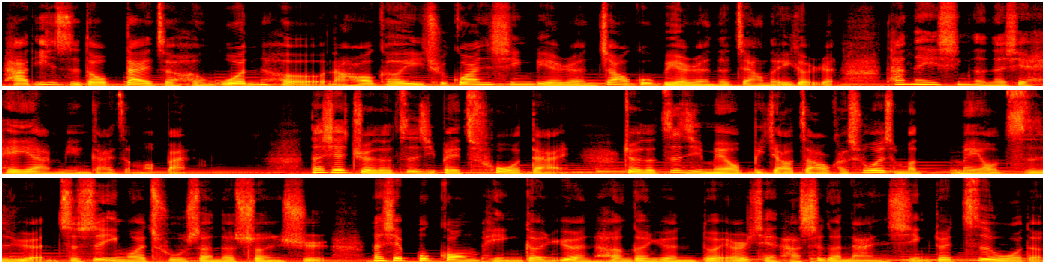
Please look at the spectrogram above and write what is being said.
他一直都带着很温和，然后可以去关心别人、照顾别人的这样的一个人，他内心的那些黑暗面该怎么办？那些觉得自己被错待，觉得自己没有比较糟，可是为什么没有资源？只是因为出生的顺序，那些不公平、跟怨恨、跟怨怼，而且他是个男性，对自我的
